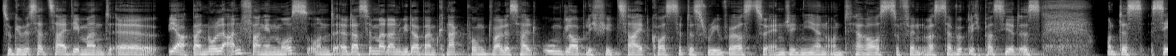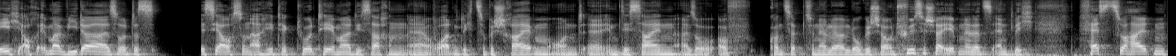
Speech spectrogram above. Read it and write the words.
zu gewisser Zeit jemand äh, ja bei null anfangen muss und äh, da sind wir dann wieder beim Knackpunkt, weil es halt unglaublich viel Zeit kostet, das Reverse zu engineeren und herauszufinden, was da wirklich passiert ist. Und das sehe ich auch immer wieder, also das ist ja auch so ein Architekturthema, die Sachen äh, ordentlich zu beschreiben und äh, im Design, also auf konzeptioneller, logischer und physischer Ebene letztendlich festzuhalten.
